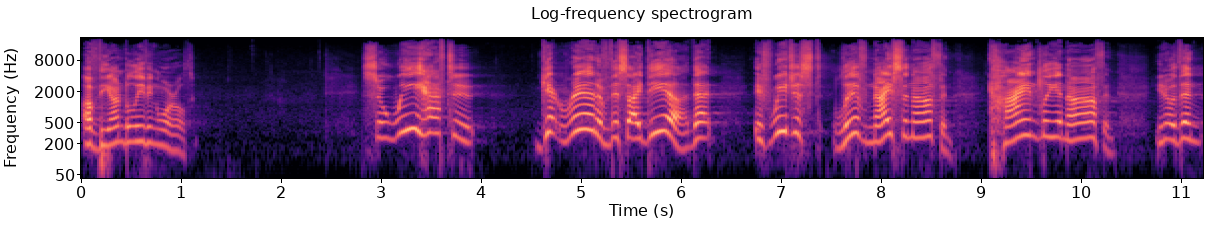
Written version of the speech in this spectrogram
of the unbelieving world. So we have to get rid of this idea that if we just live nice enough and kindly enough and you know then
